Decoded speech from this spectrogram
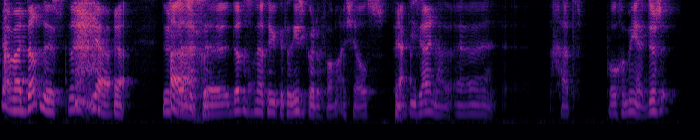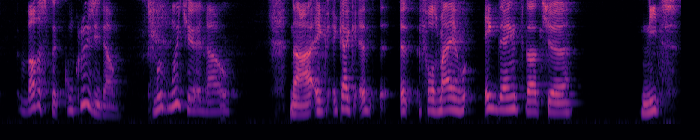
Ja, maar dat dus. Dat, ja. Ja. Dus Ah, dat, ja, is, eh, dat is natuurlijk het risico ervan als je als Ja. designer eh, gaat programmeren. Dus wat is de conclusie dan? Moet, moet je nou... Nou, ik, kijk, het- het- volgens mij, ik denk dat je niet.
